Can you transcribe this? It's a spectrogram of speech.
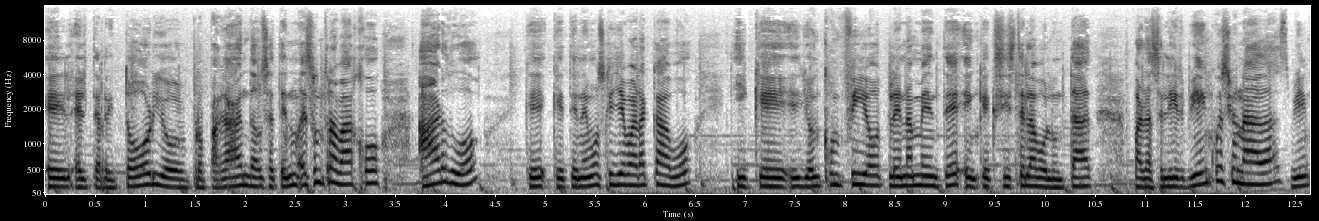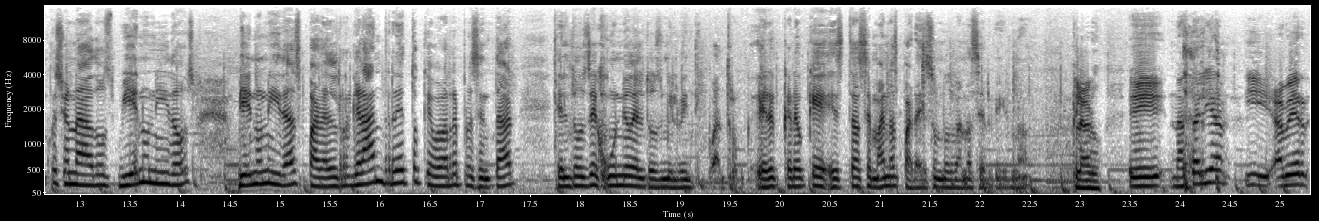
el, territorio, propaganda, o sea, es un trabajo arduo que, que tenemos que llevar a cabo y que yo confío plenamente en que existe la voluntad para salir bien cuestionadas, bien cuestionados, bien unidos, bien unidas para el gran reto que va a representar el 2 de junio del 2024. Creo que estas semanas para eso nos van a servir, ¿no? Claro. Eh, Natalia, y a ver,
